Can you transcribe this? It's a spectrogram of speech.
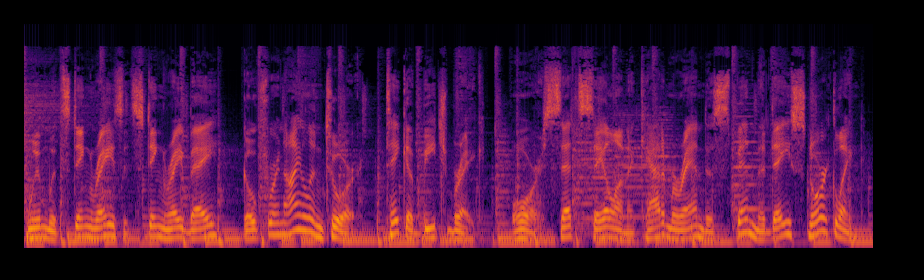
Swim with stingrays at Stingray Bay? Go for an island tour? Take a beach break? Or set sail on a catamaran to spend the day snorkeling?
